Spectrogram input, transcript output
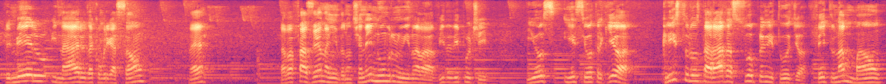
Primeiro inário da congregação, né? Tava fazendo ainda, não tinha nem número no hino lá, vida de por ti. E, os, e esse outro aqui, ó, Cristo nos dará da sua plenitude, ó, feito na mão,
